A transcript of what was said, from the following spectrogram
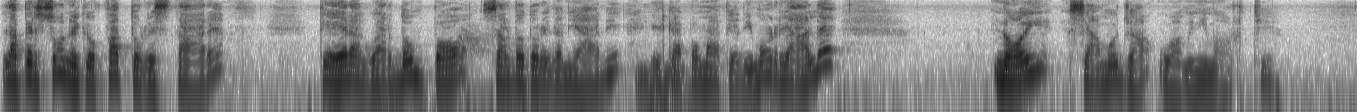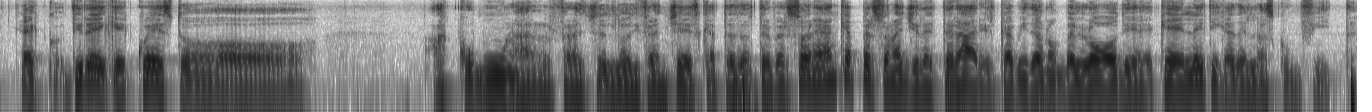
la persona che ho fatto restare, che era, guarda un po', Salvatore Damiani, mm-hmm. il capo mafia di Monreale, noi siamo già uomini morti. Ecco, direi che questo accomuna il fratello di Francesca a tante altre persone, anche a personaggi letterari, il capitano Bellodi, eh, che è l'etica della sconfitta.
